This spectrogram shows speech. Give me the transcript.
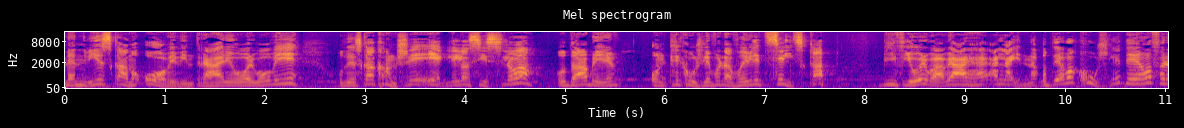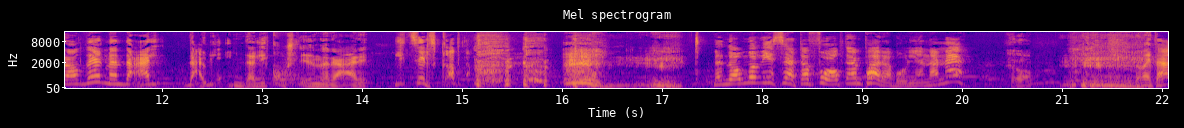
men vi skal nå overvintre her i år hvor vi. Og det skal kanskje Egil og Sissel òg. Og da blir det ordentlig koselig, for da får vi litt selskap. I fjor var vi her, aleine, og det var koselig, det òg, for all del. Men det er, det er jo enda litt koseligere når det er litt selskap, da. Men nå må vi sette og få opp den parabolen, Arne. Ja. Nå vet jeg,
